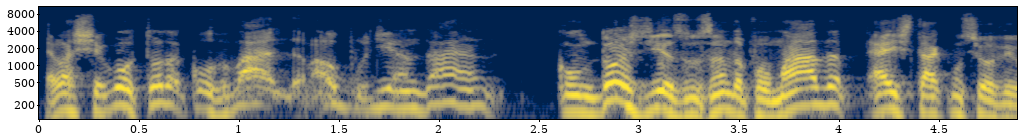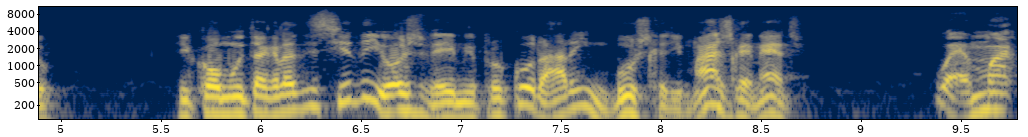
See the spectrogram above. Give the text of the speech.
Ela chegou toda curvada, mal podia andar. Com dois dias usando a pomada, aí está como o senhor viu. Ficou muito agradecida e hoje veio me procurar em busca de mais remédio. Ué, mas.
